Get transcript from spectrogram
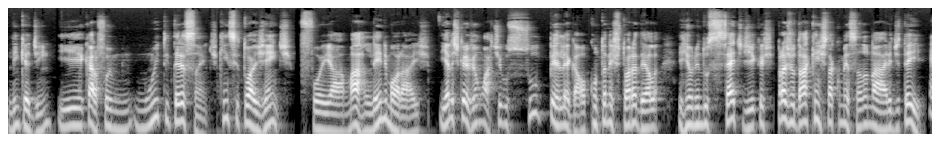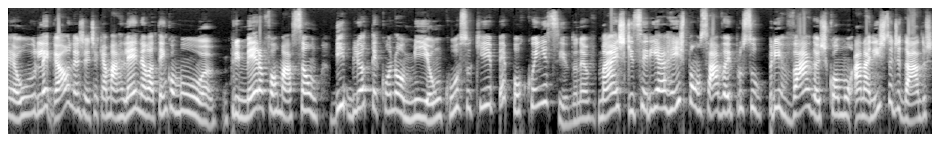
LinkedIn. E, cara, foi mu- muito interessante. Quem citou a gente foi a Marlene Moraes. E ela escreveu um artigo super legal contando a história dela e reunindo sete dicas para ajudar quem está começando na área de TI. É, o legal, né, gente, é que a Marlene, ela tem como primeira formação biblioteconomia, um curso que é pouco conhecido, né? Mas que seria responsável aí por suprir vagas como analista de dados,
